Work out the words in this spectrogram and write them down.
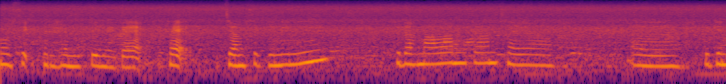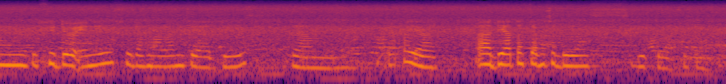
musik berhenti nih. Kayak kayak jam segini nih sudah malam kan saya uh, bikin video ini sudah malam jadi jam apa ya uh, di atas jam 11 gitu gitu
